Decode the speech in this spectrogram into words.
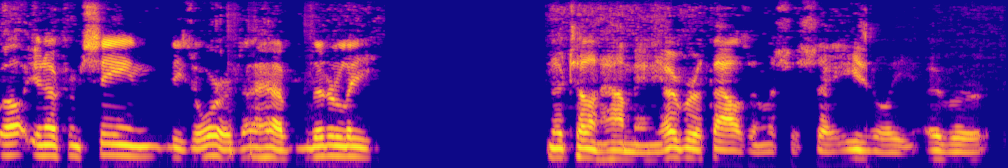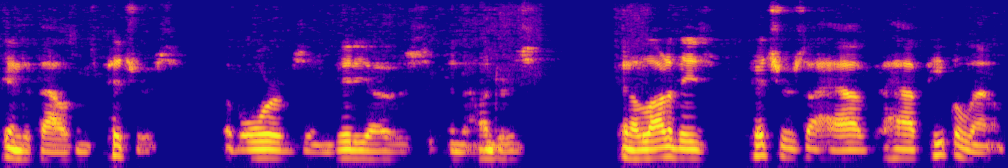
Well, you know, from seeing these orbs, I have literally no telling how many, over a thousand, let's just say easily over into thousands pictures of orbs and videos in the hundreds. And a lot of these pictures I have have people in them.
